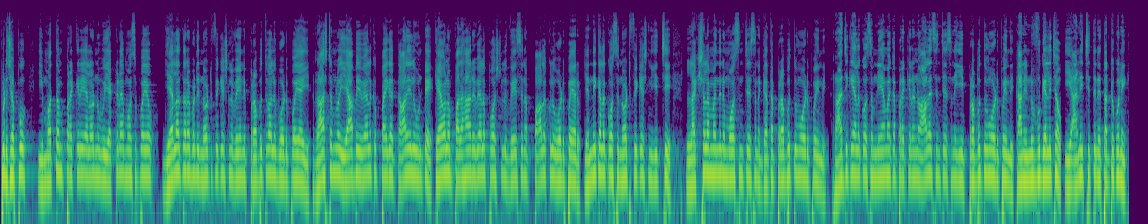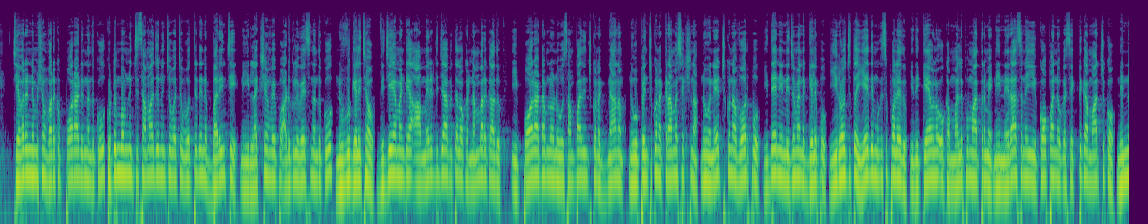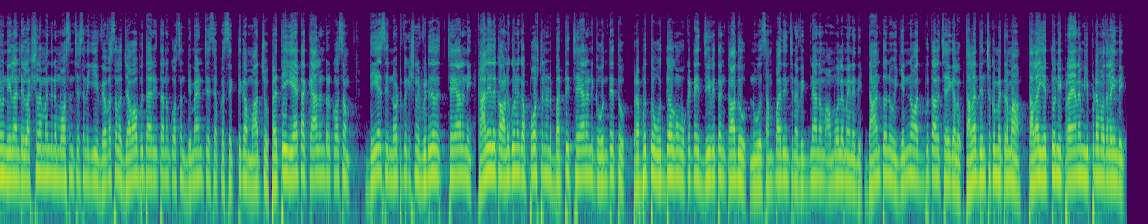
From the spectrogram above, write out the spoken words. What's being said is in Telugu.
ఇప్పుడు చెప్పు ఈ మొత్తం ప్రక్రియలో నువ్వు ఎక్కడ మోసపోయావు? ఏళ్ళ తరబడి నోటిఫికేషన్లు వేయని ప్రభుత్వాలు ఓడిపోయాయి. రాష్ట్రంలో యాభై వేలకు పైగా ఖాళీలు ఉంటే కేవలం పదహారు వేల పోస్టులు వేసిన పాలకులు ఓడిపోయారు. ఎన్నికల కోసం నోటిఫికేషన్ ఇచ్చి లక్షల మందిని మోసం చేసిన గత ప్రభుత్వం ఓడిపోయింది. రాజకీయాల కోసం నియామక ప్రక్రియను ఆలస్యం చేసిన ఈ ప్రభుత్వం ఓడిపోయింది. కానీ నువ్వు గెలిచావు. ఈ అనిశ్చితిని తట్టుకుని చివరి నిమిషం వరకు పోరాడినందుకు కుటుంబం నుంచి సమాజం నుంచి వచ్చే ఒత్తిడిని భరించి నీ లక్ష్యం వైపు అడుగులు వేసినందుకు నువ్వు గెలిచావు. విజయం అంటే ఆ మెరిట్ జాబితాలో ఒక నంబర్ కాదు. ఈ పోరాటంలో నువ్వు సంపాదించుకున్న జ్ఞానం నువ్వు పెంచుకున్న క్రమశిక్షణ నువ్వు నేర్చుకున్న ఓర్పు ఇదే నీ నిజమైన గెలుపు. ఈ రోజుతో ఏది ముగిసిపోలేదు. ఇది కేవలం ఒక మలుపు మాత్రమే. నీ నిరాశన ఈ కోపాన్ని ఒక శక్తిగా మార్చుకో. నిన్ను నీలాంటి లక్షల మందిని మోసం చేసిన ఈ వ్యవస్థలో జవాబుదారీతనం కోసం డిమాండ్ చేసే ఒక శక్తిగా మార్చు. ప్రతి ఏటా క్యాలెండర్ కోసం డిఎస్సి నోటిఫికేషన్లు విడుదల చేయాలని ఖాళీలకు అనుగుణంగా పోస్టులను భర్తీ చేయాలని గొంతెత్తు. ప్రభుత్వ ఉద్యోగం ఒకటే జీవితం కాదు నువ్వు సంపాదించిన విజ్ఞానం అమూలమైనది దాంతో నువ్వు ఎన్నో అద్భుతాలు చేయగలవు. తల దించకు మిత్రమా? తల ఎత్తు నీ ప్రయాణం ఇప్పుడే మొదలైంది.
